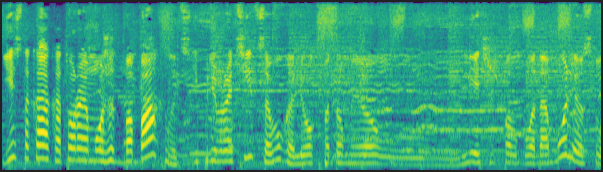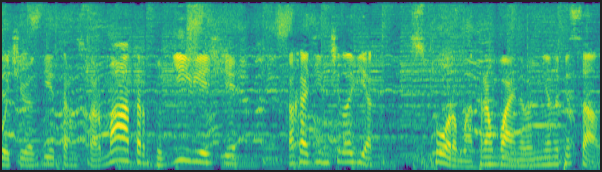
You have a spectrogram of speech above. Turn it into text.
Есть такая, которая может бабахнуть и превратиться в уголек, потом ее лечишь полгода более устойчивая, где трансформатор, другие вещи. Как один человек с форума трамвайного мне написал,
